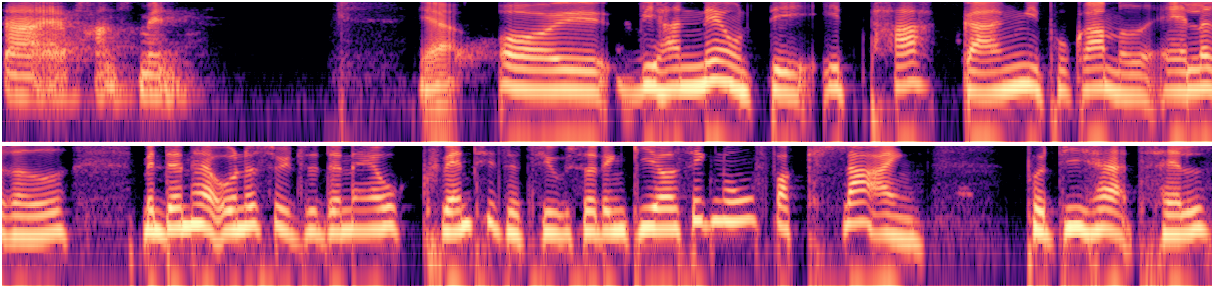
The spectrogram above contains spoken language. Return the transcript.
der er transmænd. Ja, og øh, vi har nævnt det et par gange i programmet allerede, men den her undersøgelse, den er jo kvantitativ, så den giver os ikke nogen forklaring på de her tal.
